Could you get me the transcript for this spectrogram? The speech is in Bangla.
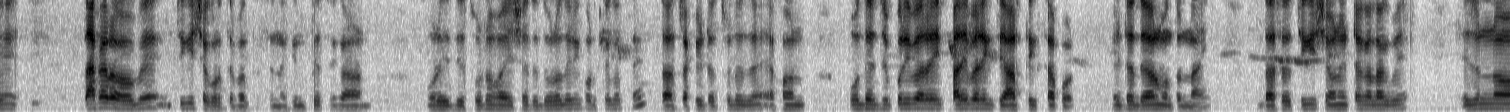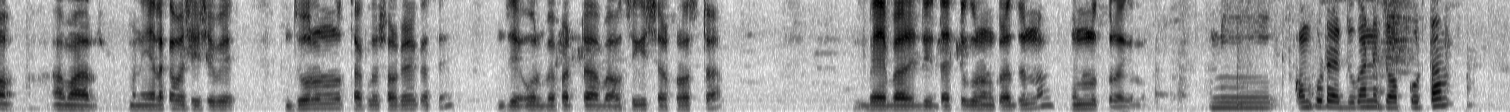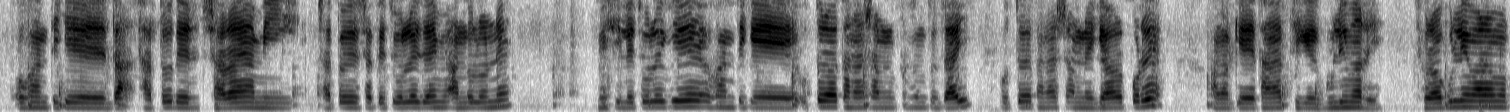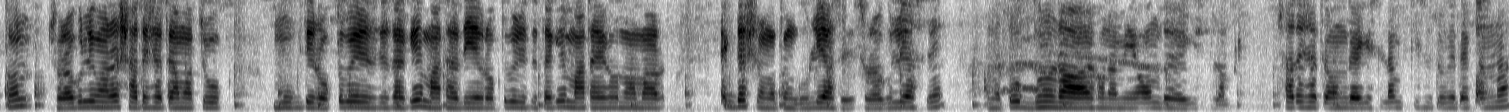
টাকার অভাবে চিকিৎসা করতে পারতেছে না, কিন্তু কারণ ওর এই যে ছোটো ভাইয়ের সাথে দৌড়াদৌড়ি করতে করতে তার চাকরিটা চলে যায়। এখন ওদের যে পরিবারে পারিবারিক যে আর্থিক সাপোর্ট এটা দেওয়ার মতো নাই। তাছাড়া চিকিৎসা অনেক টাকা লাগবে। এজন্য আমার মানে এলাকাবাসী হিসেবে জোর অনুরোধ থাকল সরকারের কাছে যে ওর ব্যাপারটা বা ওর চিকিৎসার খরচটা ব্যয় বা দায়িত্ব গ্রহণ করার জন্য অনুরোধ করা গেল। আমি কম্পিউটারের দোকানে জব করতাম। ওখান থেকে ছাত্রদের ছাড়াই আমি ছাত্রদের সাথে চলে যাই আন্দোলনে। মিছিলে চলে গিয়ে ওখান থেকে উত্তরা থানার সামনে পর্যন্ত যাই। উত্তরা থানার সামনে যাওয়ার পরে আমাকে থানার থেকে গুলি মারে। ছোড়া গুলি মারার মতন, ছোড়া গুলি মারার সাথে সাথে আমার চোখ, মুখ দিয়ে রক্ত বের যেতে থাকে, মাথা দিয়ে রক্ত বের যেতে থাকে, মাথায় এখনও আমার এক দেড়শোর মতন গুলি আছে, ছোড়া গুলি আছে। আমার চোখ দুটা এখন আমি অন্ধ হয়ে গেছিলাম। সাথে সাথে অন্ধ হয়ে গেছিলাম, কিছু চোখে দেখতাম না।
